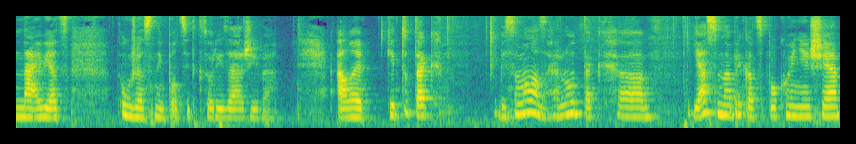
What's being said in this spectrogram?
najviac úžasný pocit, ktorý zažíva. Ale keď to tak by som mala zhrnúť, tak uh, ja som napríklad spokojnejšia,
